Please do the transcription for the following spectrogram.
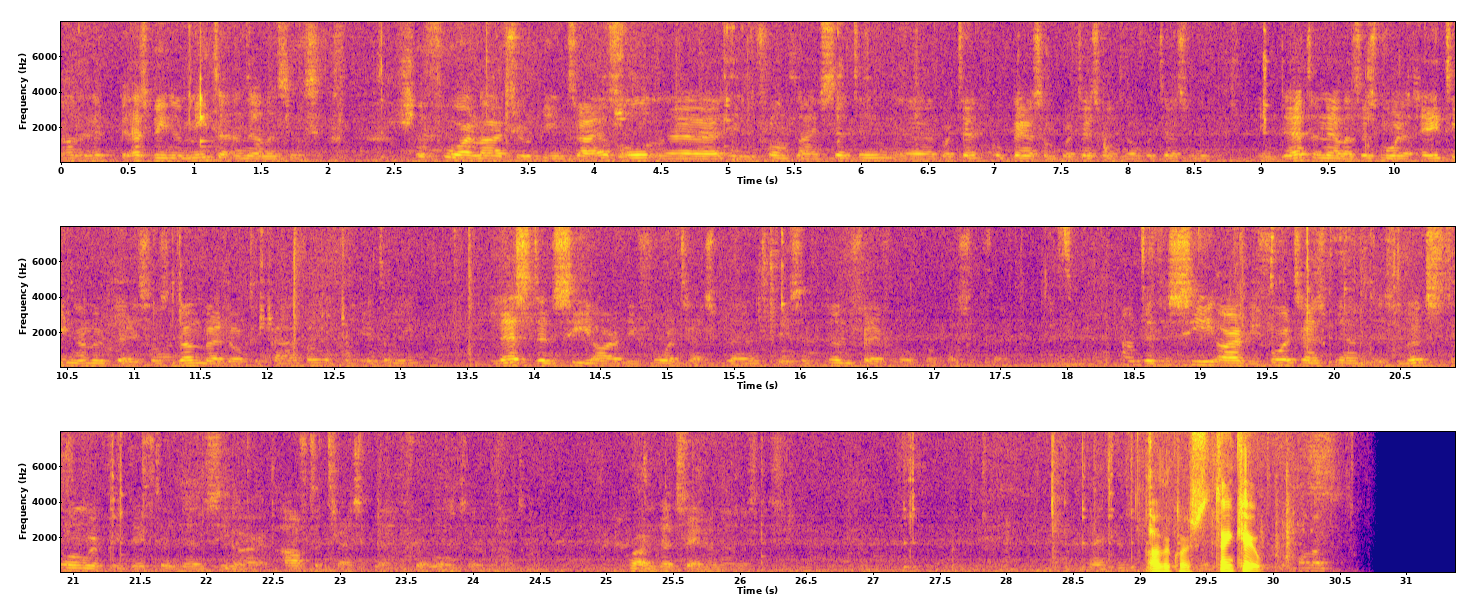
Well, There has been a meta-analysis of four large European trials, all uh, in the frontline setting, uh, borte- comparison bortezomib and no bortezomib. In that analysis, more than 1,800 patients, done by Dr. Cavo from Italy, less than CR before transplant is an unfavorable prognostic factor. That the CR before transplant is much stronger predictor than CR after transplant for long-term outcome. Right. In that same analysis. Thank you. Other questions? Thank you.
